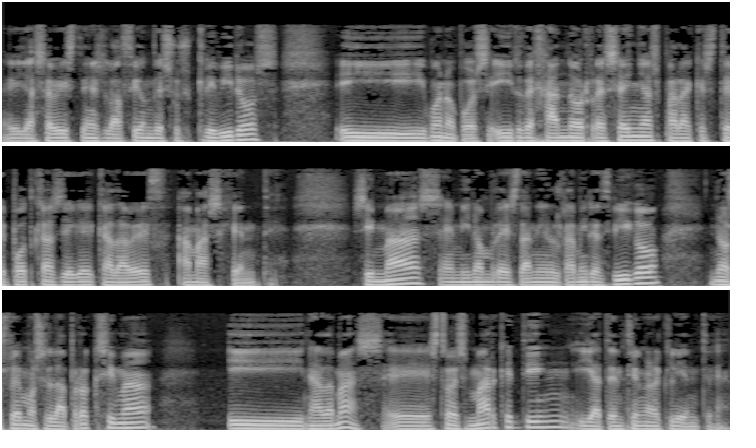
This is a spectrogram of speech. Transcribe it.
ya sabéis, tenéis la opción de suscribiros y bueno, pues ir dejando reseñas para que este podcast llegue cada vez a más gente. Sin más, eh, mi nombre es Daniel Ramírez Vigo. Nos vemos en la próxima. Y nada más, eh, esto es marketing y atención al cliente.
